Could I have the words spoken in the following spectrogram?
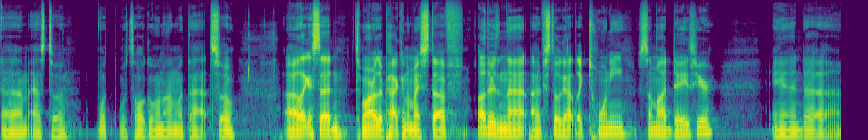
um, as to what what's all going on with that. So, uh, like I said, tomorrow they're packing up my stuff. Other than that, I've still got like twenty some odd days here, and uh,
